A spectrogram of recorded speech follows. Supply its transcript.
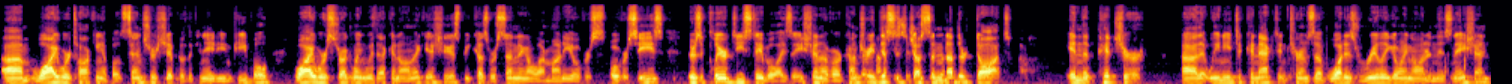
um, why we're talking about censorship of the Canadian people, why we're struggling with economic issues because we're sending all our money over, overseas. There's a clear destabilization of our country. This is just another dot in the picture uh, that we need to connect in terms of what is really going on in this nation.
